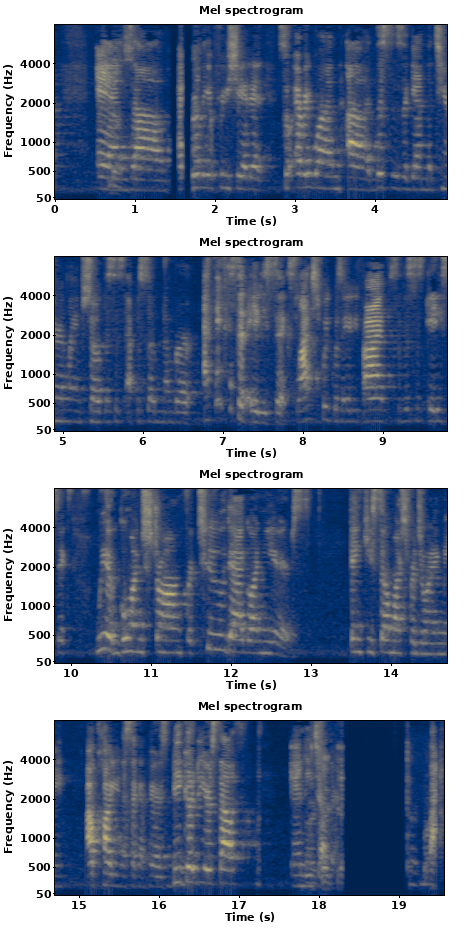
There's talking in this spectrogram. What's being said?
and yes. um, I really appreciate it. So everyone, uh, this is again the Terran Lamp Show. This is episode number, I think I said 86. Last week was 85, so this is 86. We are going strong for two daggone years. Thank you so much for joining me. I'll call you in a second, Paris. Be good to yourself and each All right, other. take care. Bye. Bye.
